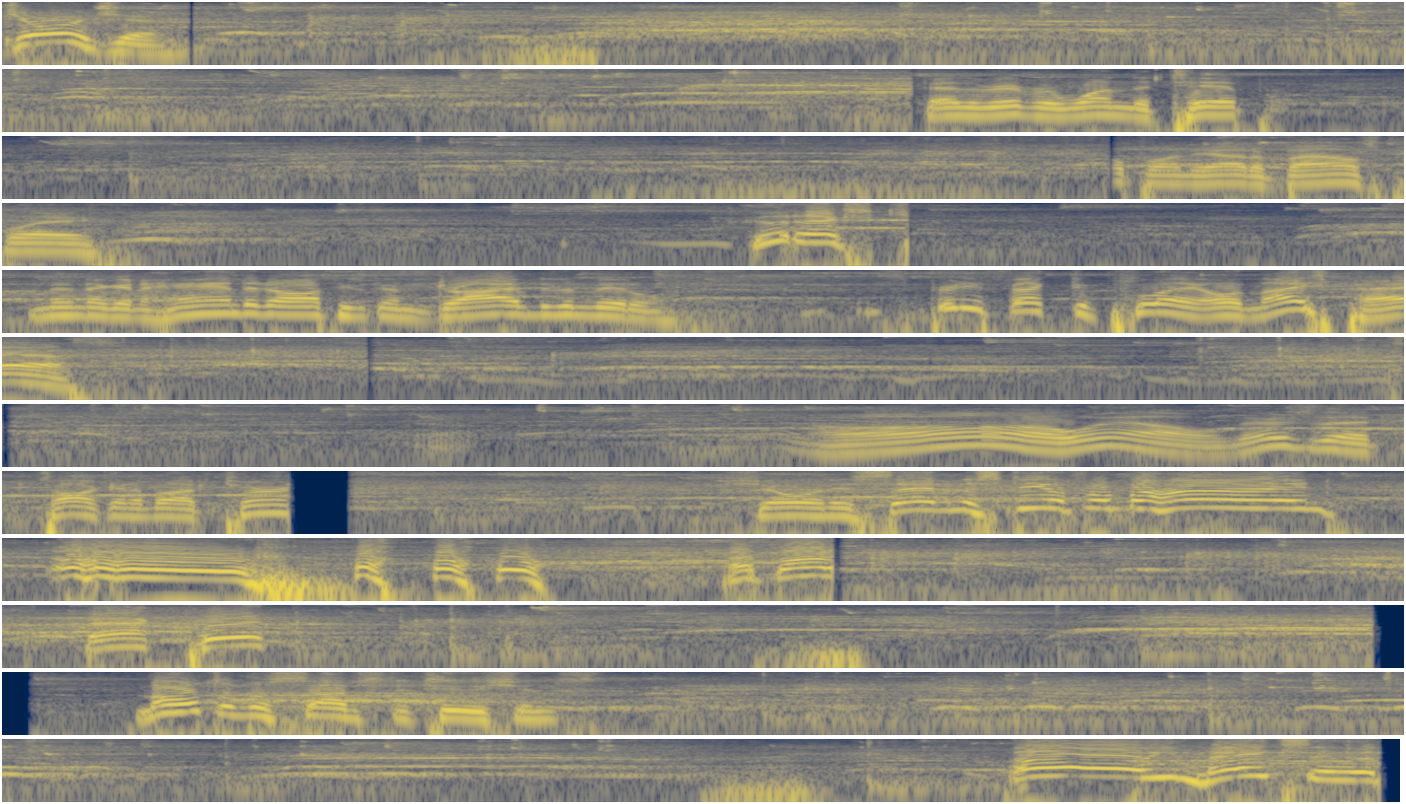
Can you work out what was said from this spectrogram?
Georgia. Feather River won the tip. Up on the out of bounds play. Good execution. And then they're going to hand it off. He's going to drive to the middle. It's a pretty effective play. Oh, nice pass. Oh, well, there's the talking about turn. Showing his seven, a steal from behind. Oh, I thought. Back pick. Multiple substitutions. Oh, he makes it with.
